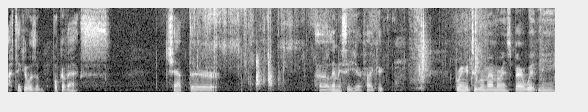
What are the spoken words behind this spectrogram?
I think it was a Book of Acts, chapter. Uh, let me see here if I could bring it to remembrance. Bear with me.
